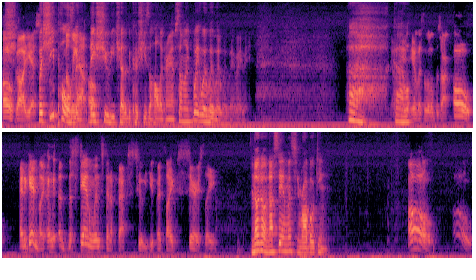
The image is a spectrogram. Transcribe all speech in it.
Oh God, yes. But she pulls Melina, that. They oh. shoot each other because she's a hologram. So I'm like, wait, wait, wait, wait, wait, wait, wait, wait. God, well, it, it was a little bizarre. Oh, and again, like uh, the Stan Winston effects too. You, it's like seriously. no, no, not Stan Winston, Rob Bottin. Oh, oh,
